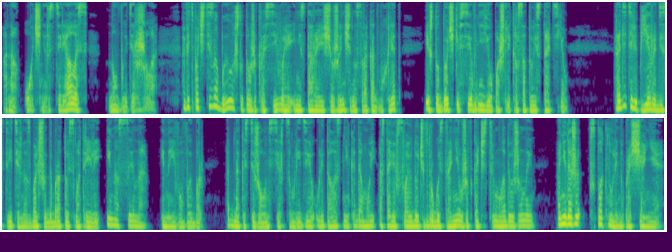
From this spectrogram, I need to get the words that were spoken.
Она очень растерялась, но выдержала. А ведь почти забыла, что тоже красивая и не старая еще женщина сорока двух лет, и что дочки все в нее пошли красотой и статью. Родители Пьера действительно с большой добротой смотрели и на сына, и на его выбор. Однако с тяжелым сердцем Лидия улетала с Никой домой, оставив свою дочь в другой стране уже в качестве молодой жены. Они даже всплакнули на прощание,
